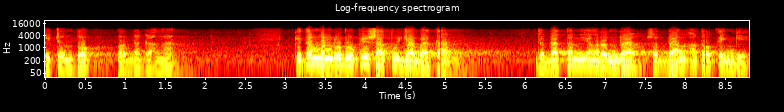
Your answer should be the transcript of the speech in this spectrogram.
Itu contoh perdagangan. Kita menduduki satu jabatan, jabatan yang rendah, sedang atau tinggi.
